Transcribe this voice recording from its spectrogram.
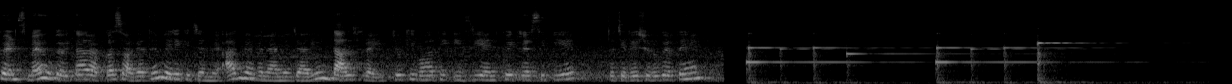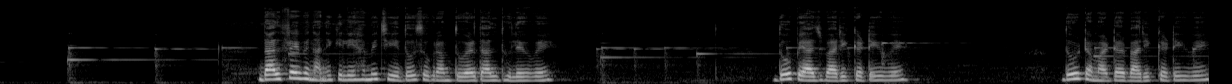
फ्रेंड्स मैं हूँ कविता और आपका स्वागत है मेरे किचन में। आज मैं बनाने जा रही हूँ दाल फ्राई, जो कि बहुत ही इजी एंड क्विक रेसिपी है। तो चलिए शुरू करते हैं। दाल फ्राई बनाने के लिए हमें चाहिए 200 ग्राम तुअर दाल धुले हुए, दो प्याज बारीक कटे हुए, दो टमाटर बारीक कटे हुए,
